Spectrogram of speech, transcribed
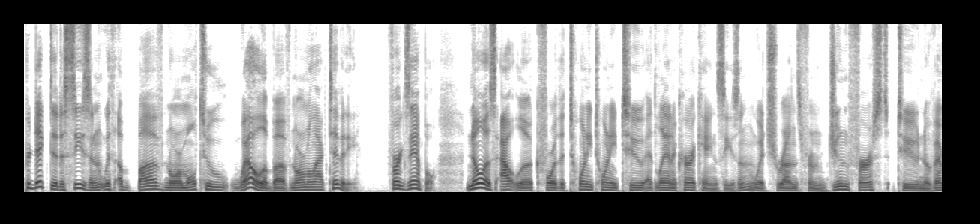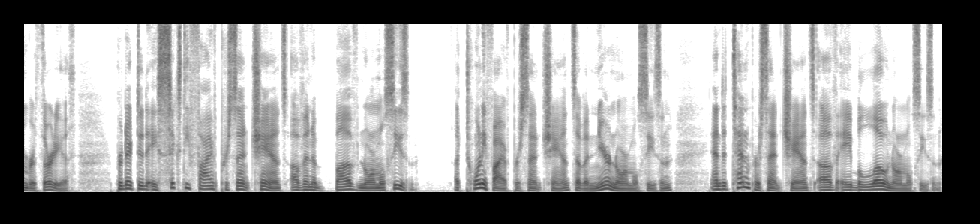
predicted a season with above normal to well above normal activity. For example, NOAA's outlook for the 2022 Atlantic hurricane season, which runs from June 1st to November 30th, predicted a 65% chance of an above normal season, a 25% chance of a near normal season, and a 10% chance of a below normal season.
